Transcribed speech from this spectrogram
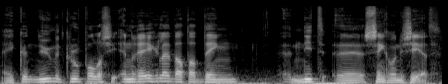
En je kunt nu met Group Policy inregelen dat dat ding eh, niet eh, synchroniseert.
